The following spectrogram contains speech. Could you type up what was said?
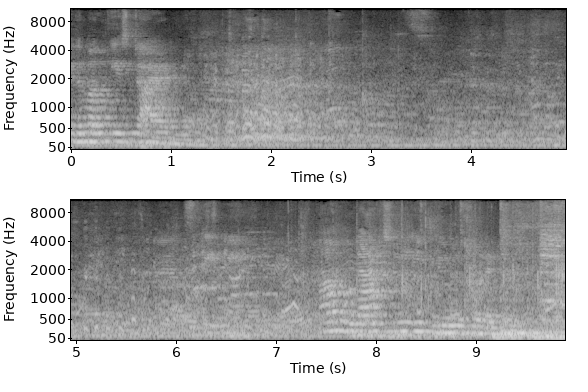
Okay, the monkey is tired now. How naturally beautiful it is.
